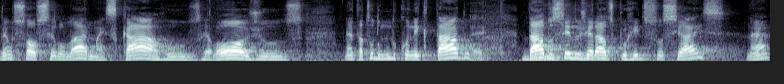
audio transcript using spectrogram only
não só o celular, mas carros, relógios, está né, todo mundo conectado, é. dados sendo gerados por redes sociais, né,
